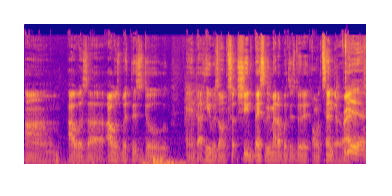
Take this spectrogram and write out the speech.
um, I was uh I was with this dude. And uh, he was on. T- she basically met up with this dude on Tinder, right? Yeah.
